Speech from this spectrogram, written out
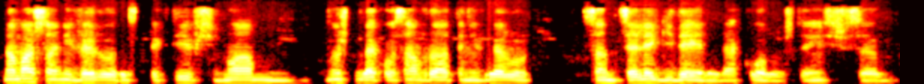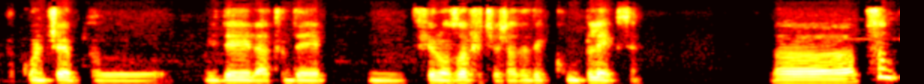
n-am ajuns la nivelul respectiv și nu am, nu știu dacă o să am vreodată nivelul să înțeleg ideile de acolo, știi, și să concep uh, ideile atât de mm, filozofice și atât de complexe. Uh, sunt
